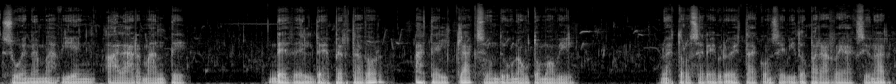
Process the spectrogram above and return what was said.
suena más bien alarmante, desde el despertador hasta el claxon de un automóvil. Nuestro cerebro está concebido para reaccionar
